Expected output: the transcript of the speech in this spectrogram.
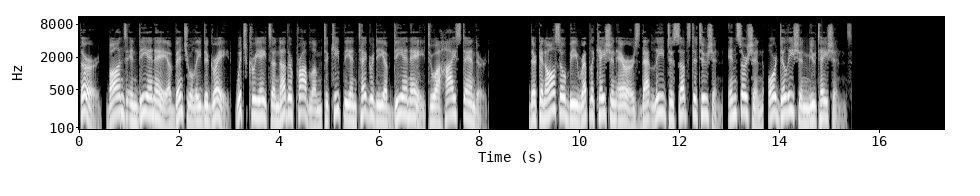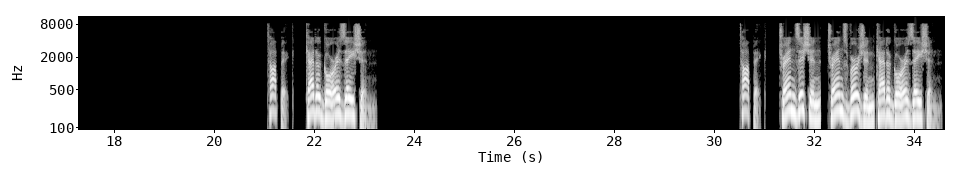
Third, bonds in DNA eventually degrade, which creates another problem to keep the integrity of DNA to a high standard. There can also be replication errors that lead to substitution, insertion, or deletion mutations. Categorization Topic: Transition transversion categorization.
